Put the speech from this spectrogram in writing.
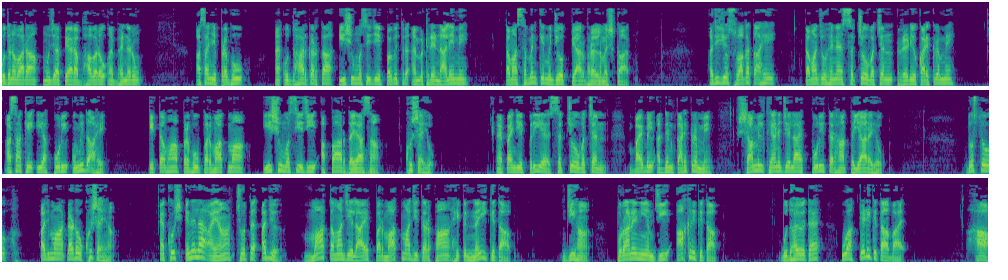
ॿुधण वारा मुंहिंजा प्यारा भाउरो ऐं भेनरूं असांजे प्रभु ऐं उद्धारकर्ता यीशू मसीह जे पवित्र ऐं मिठड़े नाले में तव्हां सभिनि खे मुंहिंजो प्यार भरियल नमस्कार अॼु जो स्वागत आहे जो हिन सचो वचन रेडियो कार्यक्रम में असांखे इहा पूरी उम्मीद आहे कि तव्हां प्रभु परमात्मा यीशु मसीह जी अपार दया सां खु़शि आहियो ऐं पंहिंजे प्रिय सचो वचन बाइबल अध्ययन कार्यक्रम में शामिल थियण जे लाइ पूरी तरह तैयार रहियो दोस्तो अॼु मां ॾाढो खु़शि आहियां ऐं ख़ुशि इन लाइ आहियां छो त अॼु मां तव्हां जे लाइ परमात्मा जी तरफ़ा हिकु नई किताब, जी हां पुराणे नियम जी आख़िरी किताबु ॿुधायो त उहा कहिड़ी किताब आहे हा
